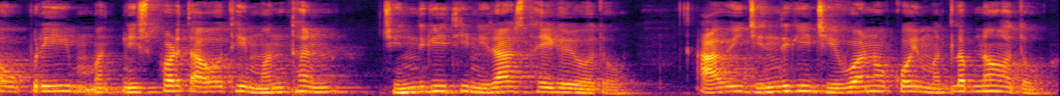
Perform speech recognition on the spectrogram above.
ઉપરી નિષ્ફળતાઓથી મંથન જિંદગીથી નિરાશ થઈ ગયો હતો. આવી જિંદગી જીવવાનો કોઈ મતલબ ન હતો.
